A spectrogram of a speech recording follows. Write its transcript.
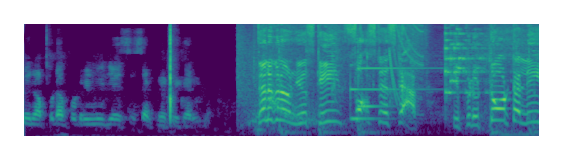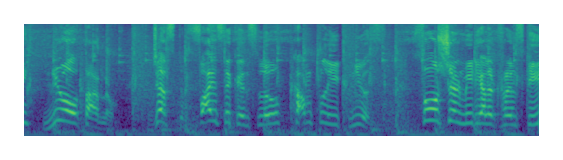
మీరు అప్పుడప్పుడు రివ్యూ చేసి సెక్రటరీ గారికి తెలుగులో న్యూస్కి ఫాస్టెస్ట్ యాప్ ఇప్పుడు టోటలీ న్యూ అవతార్లో జస్ట్ ఫైవ్ సెకండ్స్లో కంప్లీట్ న్యూస్ సోషల్ మీడియాలో ట్రెండ్స్కి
